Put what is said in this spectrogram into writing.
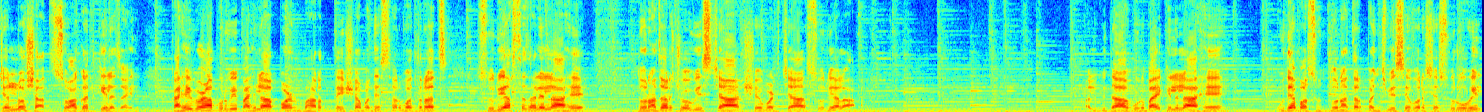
जल्लोषात स्वागत केलं जाईल. काही वेळापूर्वी पाहिलं आपण भारत देशामध्ये सर्वत्रच सूर्यास्त झालेला आहे. दोन हजार चोवीसच्या शेवटच्या सूर्याला अलविदा गुडबाय केलेला आहे. उद्यापासून दोन हजार पंचवीस हे वर्ष सुरू होईल.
